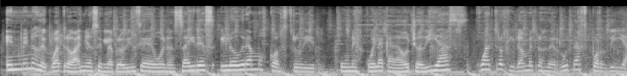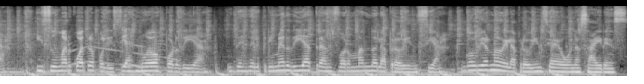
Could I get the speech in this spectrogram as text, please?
En menos de cuatro años en la provincia de Buenos Aires logramos construir una escuela cada ocho días, cuatro kilómetros de rutas por día y sumar cuatro policías nuevos por día. Desde el primer día transformando la provincia. Gobierno de la provincia de Buenos Aires.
